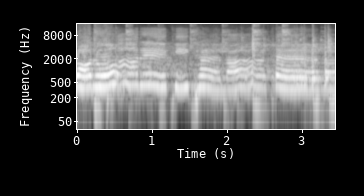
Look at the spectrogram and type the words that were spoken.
বড় আরে কি খেলা খেলা?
